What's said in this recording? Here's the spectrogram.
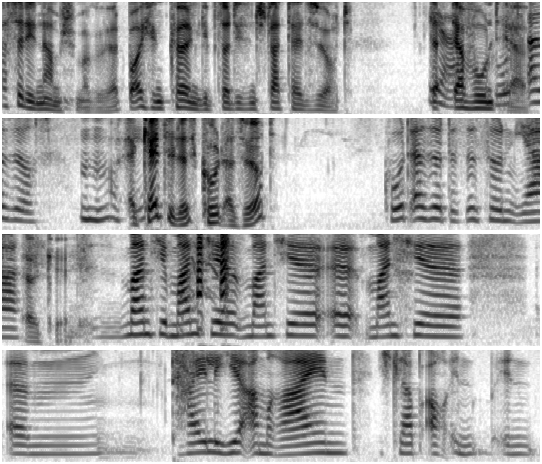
Hast du den Namen schon mal gehört? Bei euch in Köln gibt es doch diesen Stadtteil Sürth. Da, ja, da wohnt Côte er. d'Azur. Mhm, Äh, okay. Kennst du das, Côte d'Azur? Côte d'Azur, das ist so ein, ja, Okay. manche, manche, manche, äh, manche ähm, Teile hier am Rhein, ich glaube auch in, in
